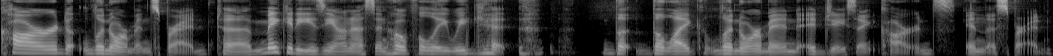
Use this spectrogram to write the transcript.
card Lenormand spread to make it easy on us, and hopefully we get the the like Lenormand adjacent cards in this spread.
